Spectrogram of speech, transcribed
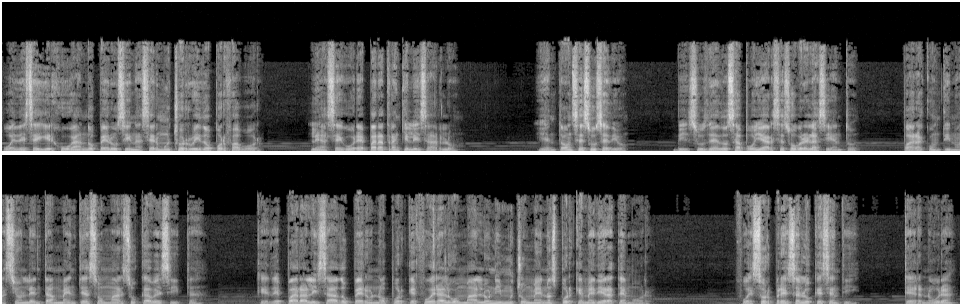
Puedes seguir jugando pero sin hacer mucho ruido, por favor. Le aseguré para tranquilizarlo. Y entonces sucedió. Vi sus dedos apoyarse sobre el asiento, para continuación lentamente asomar su cabecita. Quedé paralizado, pero no porque fuera algo malo, ni mucho menos porque me diera temor. Fue sorpresa lo que sentí, ternura,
